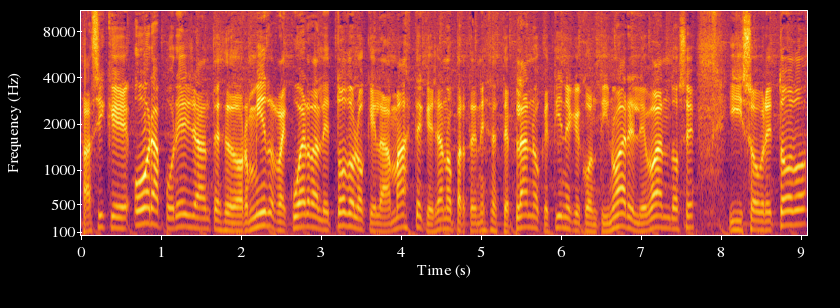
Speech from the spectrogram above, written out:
Así que ora por ella antes de dormir, recuérdale todo lo que la amaste, que ya no pertenece a este plano, que tiene que continuar elevándose y sobre todo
